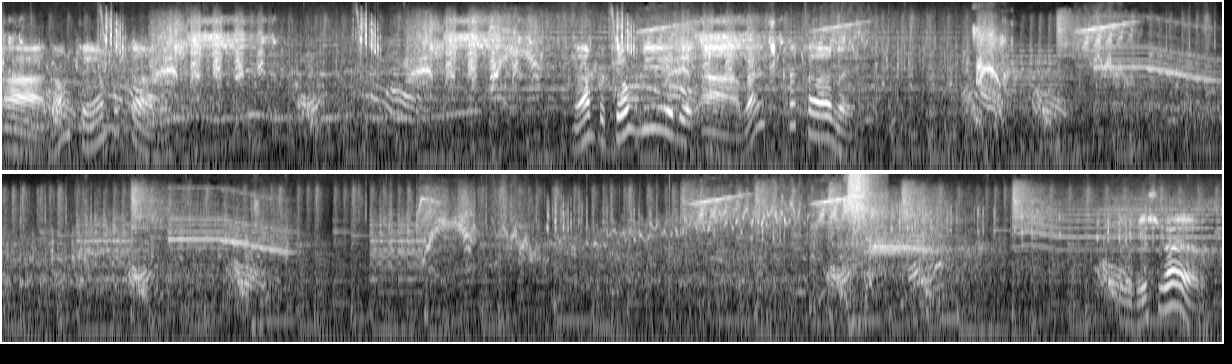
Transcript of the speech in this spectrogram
Ah, dá um tempo, cara. Não, porque eu vi ele. Ah, vai te catar, velho. Isso já era.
